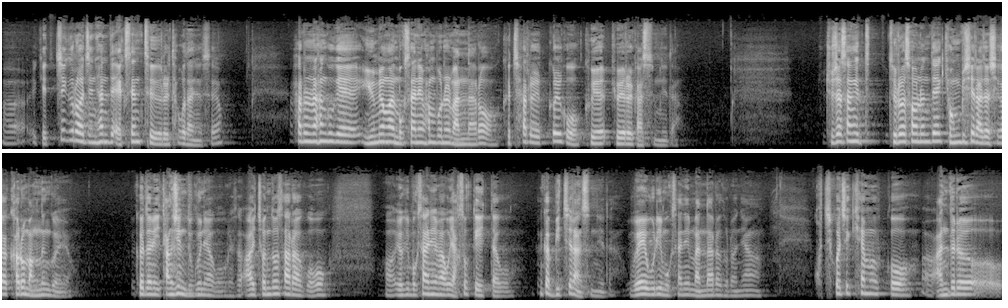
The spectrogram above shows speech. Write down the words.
어, 이렇게 찌그러진 현대 엑센트를 타고 다녔어요. 하루는 한국의 유명한 목사님 한 분을 만나러 그 차를 끌고 교회, 를 갔습니다. 주차장에 들어서는데 경비실 아저씨가 가로막는 거예요. 그러더니 당신 누구냐고. 그래서 아, 전도사라고 어, 여기 목사님하고 약속돼 있다고. 그러니까 믿질 않습니다. 왜 우리 목사님 만나러 그러냐. 고치고치 캐묻고 어, 안 들어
